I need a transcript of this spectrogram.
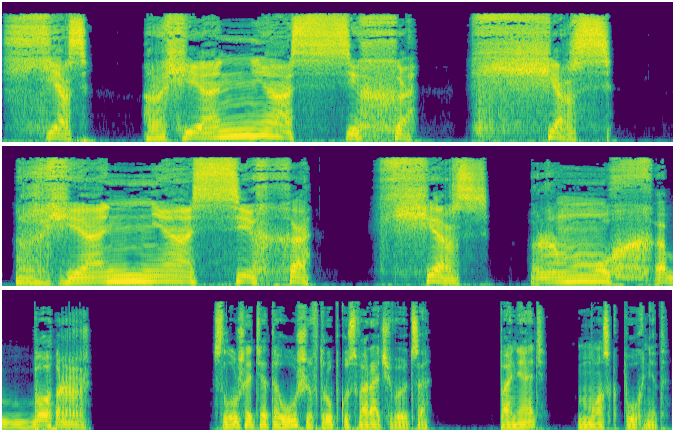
Херс! Рьянясиха! Херс! Рьянясиха! Херс! Рмухабор! Слушать это уши в трубку сворачиваются. Понять — мозг пухнет.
